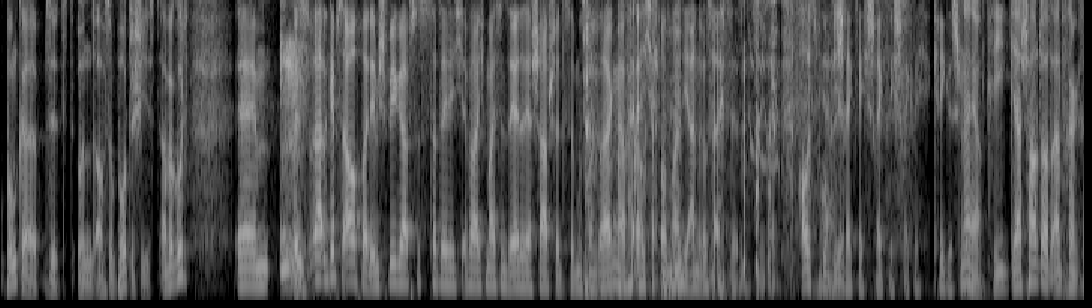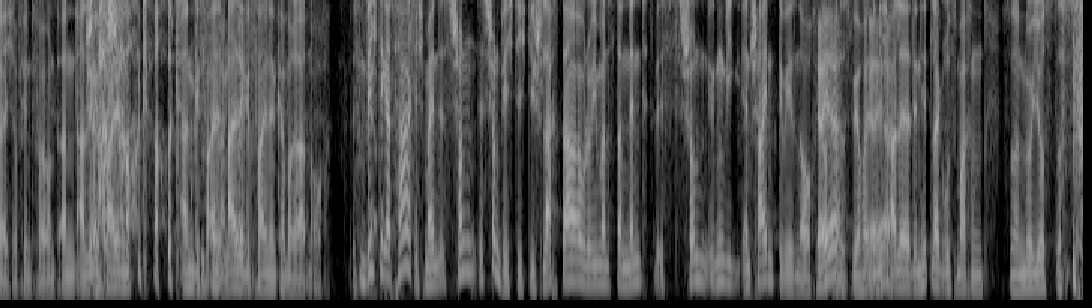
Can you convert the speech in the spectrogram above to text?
Bunker sitzt und auf so Boote schießt. Aber gut. Ähm, Das gibt's auch. Bei dem Spiel gab's es tatsächlich, war ich meistens eher der Scharfschütze, muss man sagen. Aber ich habe auch mal die andere Seite sozusagen. Ja, ausprobiert. schrecklich, schrecklich, schrecklich. Krieg ist schlimm. Naja. Krieg. Ja, Shoutout an Frankreich auf jeden Fall und an alle, Schau- gefallenen, Shoutout an gefall, Frankreich. alle gefallenen Kameraden auch. Ist ein wichtiger Tag. Ich meine, ist schon, ist schon wichtig. Die Schlacht da, oder wie man es dann nennt, ist schon irgendwie entscheidend gewesen auch Ja, dafür, ja. dass wir heute Ja, nicht ja. alle den Hitlergruß machen, sondern nur Justus.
